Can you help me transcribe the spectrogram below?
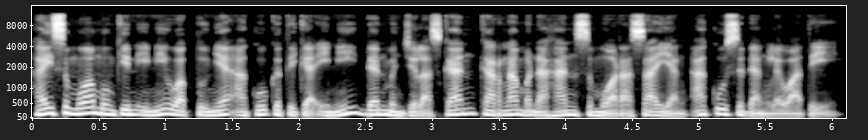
Hai semua mungkin ini waktunya aku ketika ini dan menjelaskan karena menahan semua rasa yang aku sedang lewati.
